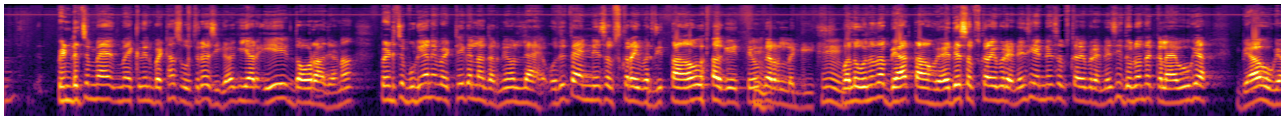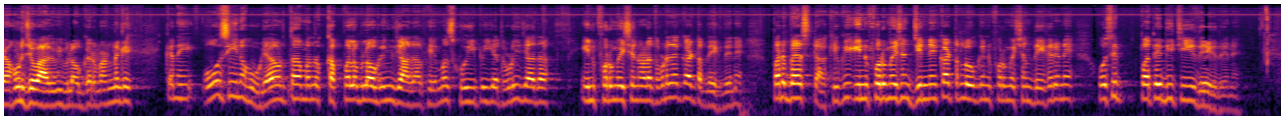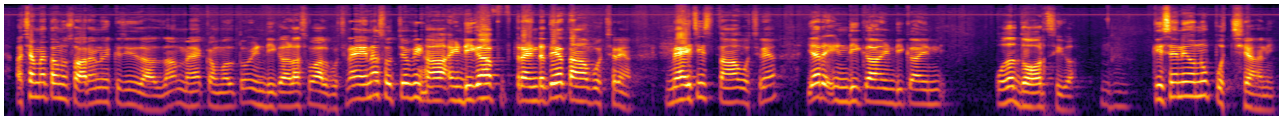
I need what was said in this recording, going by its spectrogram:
ਪਿੰਡ 'ਚ ਮੈਂ ਮੈਂ ਇੱਕ ਦਿਨ ਬੈਠਾ ਸੋਚ ਰਿਹਾ ਸੀਗਾ ਕਿ ਯਾਰ ਇਹ ਦੌਰ ਆ ਜਾਣਾ ਪਿੰਡ 'ਚ ਬੁੜੀਆਂ ਨੇ ਬੈਠੇ ਗੱਲਾਂ ਕਰਨੀਆਂ ਲੈ ਉਹਦੇ ਤਾਂ ਇੰਨੇ ਸਬਸਕ੍ਰਾਈਬਰ ਸੀ ਤਾਂ ਉਹ ਆ ਗਏ ਤੇ ਉਹ ਕਰਨ ਲੱਗੀ। ਮਤਲਬ ਉਹਨਾਂ ਦਾ ਵਿਆਹ ਤਾਂ ਹੋਇਆ ਇਹਦੇ ਸਬਸਕ੍ਰਾਈਬਰ ਰਹਿੰਦੇ ਸੀ ਇੰਨੇ ਸਬਸਕ੍ਰਾਈਬਰ ਰਹਿੰਦੇ ਸੀ ਦੋਨਾਂ ਦਾ ਕਲੈਬ ਹੋ ਗਿਆ ਵਿਆਹ ਹੋ ਗਿਆ ਹੁਣ ਜਵਾਗ ਵੀ ਬਲੌਗਰ ਬਣਨਗੇ। ਕਿ ਨਹੀਂ ਉਹ ਸੀਨ ਹੋ ਗਿਆ ਹੁਣ ਤਾਂ ਮਤਲਬ ਕਪਲ ਬਲੌਗਿੰਗ ਜ਼ਿਆਦਾ ਫੇਮਸ ਹੋਈ ਪਈ ਆ ਥੋੜੀ ਜ਼ਿਆਦਾ ਇਨਫੋਰਮੇਸ਼ਨ ਵਾਲਾ ਥੋੜਾ ਜਿਹਾ ਘੱਟ ਦੇਖਦੇ ਨੇ ਪਰ ਬੈਸਟ ਆ ਕਿਉਂਕਿ ਇਨਫੋਰਮੇਸ਼ਨ ਜਿੰਨੇ ਘੱਟ ਲੋਕ ਇਨਫੋਰਮੇਸ਼ਨ ਦੇਖ ਰਹੇ ਨੇ ਉਹ ਸਿਰਫ ਪਤੇ ਦੀ ਚੀਜ਼ ਦੇਖਦੇ ਨੇ। ਅੱਛਾ ਮੈਂ ਤੁਹਾਨੂੰ ਸਾਰਿਆਂ ਨੂੰ ਇੱਕ ਚੀਜ਼ ਦੱਸਦਾ ਮੈਂ ਕਮਲ ਤੋਂ ਇੰਡੀਕਾ ਵਾਲਾ ਸਵਾਲ ਪੁੱਛ ਰਿਹਾ। ਇਹ ਨਾ ਸੋਚੋ ਵੀ ਹਾਂ ਇੰਡੀਕਾ ਟ੍ਰੈਂਡ ਤੇ ਆ ਤਾਂ ਪੁੱਛ ਰਿਹਾ। ਮੈਂ ਇਹ ਚੀਜ਼ ਤਾਂ ਪੁੱਛ ਰਿਹਾ ਯਾਰ ਇੰਡੀਕਾ ਇੰਡੀਕਾ ਉਹਦਾ ਦੌਰ ਸੀਗਾ। ਕਿਸੇ ਨੇ ਉਹਨੂੰ ਪੁੱਛਿਆ ਨਹੀਂ।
